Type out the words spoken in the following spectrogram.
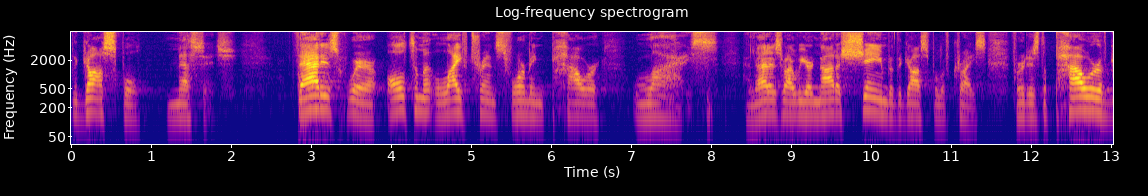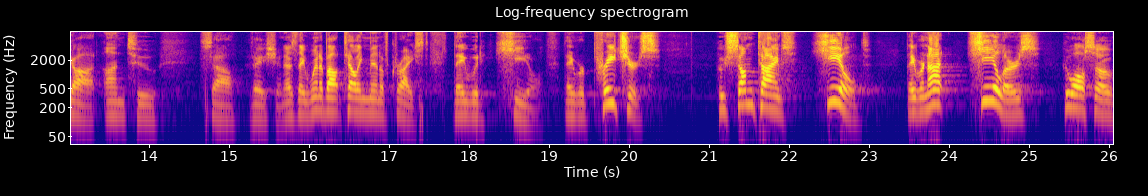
the gospel message. That is where ultimate life transforming power lies. And that is why we are not ashamed of the gospel of Christ, for it is the power of God unto salvation. As they went about telling men of Christ, they would heal. They were preachers who sometimes healed. They were not healers who also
